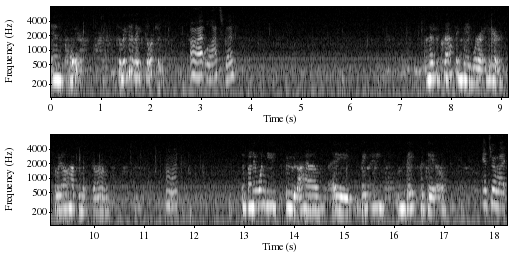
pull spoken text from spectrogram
and coal, so we can make torches. All right. Well, that's good. And there's a crafting table right here, so we don't have to make our own. All right. If anyone needs food, I have a baked baked potato. It's all right.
